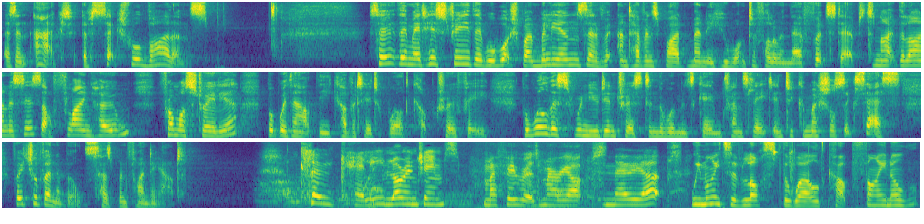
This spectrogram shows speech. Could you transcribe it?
as an act of sexual violence. So they made history, they were watched by millions and have inspired many who want to follow in their footsteps. Tonight, the Lionesses are flying home from Australia, but without the coveted World Cup trophy. But will this renewed interest in the women's game translate into commercial success? Rachel Venables has been finding out. Chloe Kelly. Lauren James. My favourite is Mary Earps. Mary Earps. We might have lost the World Cup final,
